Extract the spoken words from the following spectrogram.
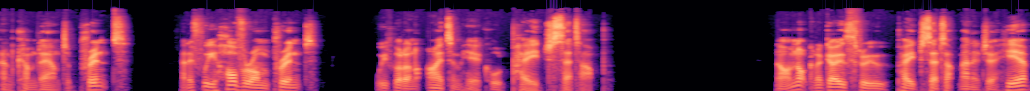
and come down to print and if we hover on print, we've got an item here called Page Setup. Now I'm not going to go through Page Setup Manager here,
